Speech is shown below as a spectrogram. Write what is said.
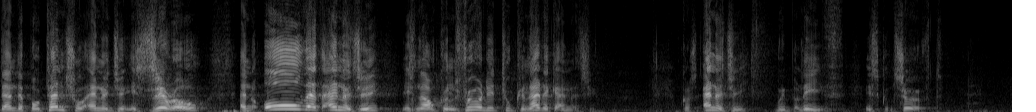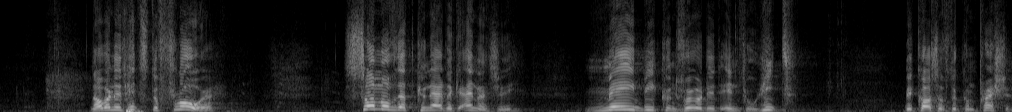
then the potential energy is zero, and all that energy is now converted to kinetic energy. Because energy, we believe, is conserved. Now, when it hits the floor, some of that kinetic energy may be converted into heat because of the compression.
